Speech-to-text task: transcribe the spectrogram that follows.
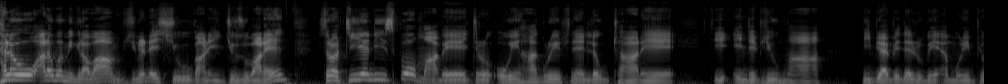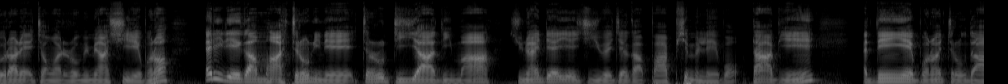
Hello အားလုံးပဲမင်္ဂလာပါ United Show ကနေကြိုဆိုပါရစေဆိုတော့ TNT Sport မှာပဲကျွန်တော် Owen Hargreaves နဲ့လုပ်ထားတဲ့ဒီ interview မှာနီးပြပြတဲ့ Ruben Amorim ပြောထားတဲ့အကြောင်းအရာတော်တော်များများရှိတယ်ပေါ့နော်အဲ့ဒီတွေကမှကျွန်တော်အနေနဲ့ကျွန်တော်တို့ဒီယာဒီမှာ United ရဲ့ရည်ရွယ်ချက်ကဘာဖြစ်မလဲပေါ့ဒါအပြင်အသင်းရဲ့ပေါ့နော်ကျွန်တော်ဒါ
